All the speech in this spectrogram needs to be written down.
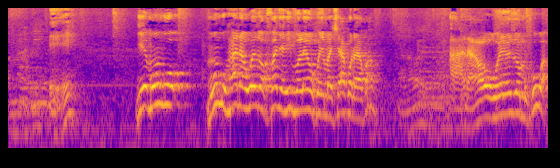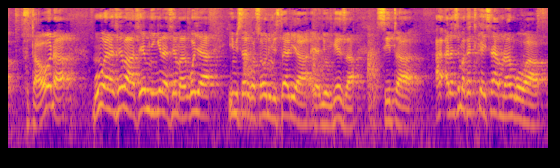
Amen. eh je Mungu Mungu hana uwezo wa kufanya hivyo leo kwenye maisha yako na yako? Anaweza. Anao uwezo mkubwa. Tutaona Mungu anasema sehemu nyingine anasema ngoja hii mistari kwa sababu ni mistari ya, ya nyongeza sita. Anasema katika Isaya mlango wa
